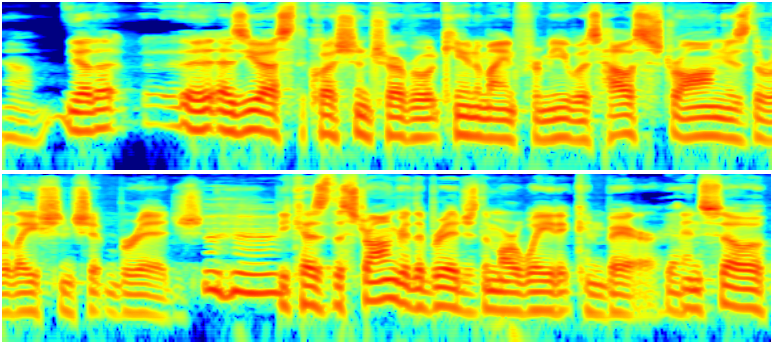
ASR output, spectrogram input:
Yeah, yeah. That uh, as you asked the question, Trevor, what came to mind for me was how strong is the relationship bridge? Because the stronger the bridge, the more weight it can bear. And so,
